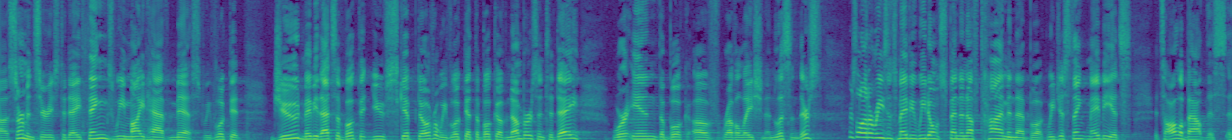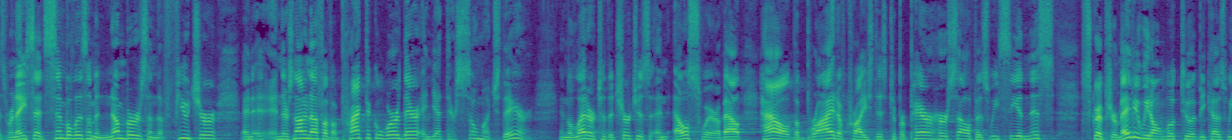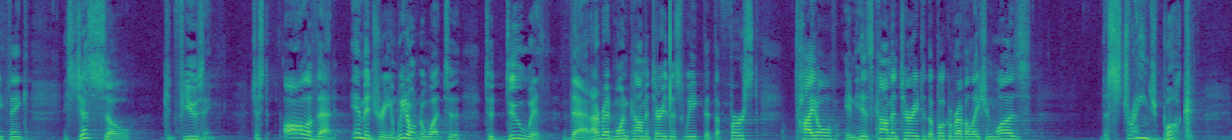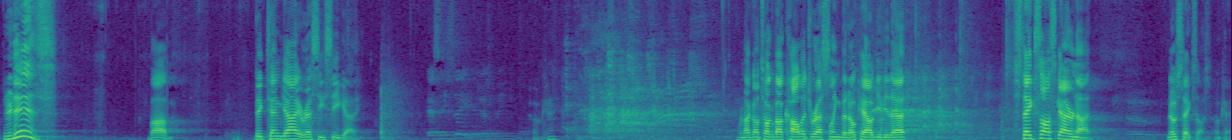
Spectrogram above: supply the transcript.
uh, sermon series today, Things We Might Have Missed. We've looked at Jude. Maybe that's a book that you've skipped over. We've looked at the book of Numbers, and today we're in the book of Revelation. And listen, there's, there's a lot of reasons maybe we don't spend enough time in that book. We just think maybe it's, it's all about this, as Renee said, symbolism and numbers and the future. And, and there's not enough of a practical word there, and yet there's so much there in the letter to the churches and elsewhere about how the bride of Christ is to prepare herself, as we see in this scripture. Maybe we don't look to it because we think it's just so confusing. Just all of that imagery, and we don't know what to, to do with that. I read one commentary this week that the first title in his commentary to the book of Revelation was The Strange Book. And it is. Bob, Big Ten guy or SEC guy? SEC, just me. Okay. We're not going to talk about college wrestling, but okay, I'll give you that. Steak sauce guy or not? No steak sauce. Okay.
